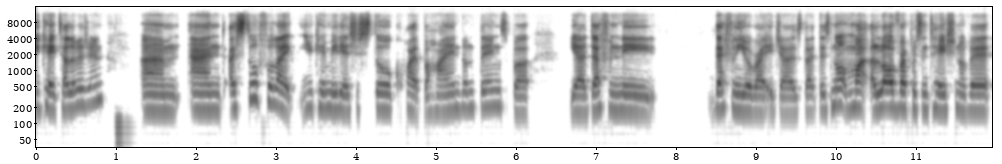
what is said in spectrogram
uk television. Um and i still feel like uk media is just still quite behind on things but yeah definitely definitely you're right jazz that there's not much a lot of representation of it.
